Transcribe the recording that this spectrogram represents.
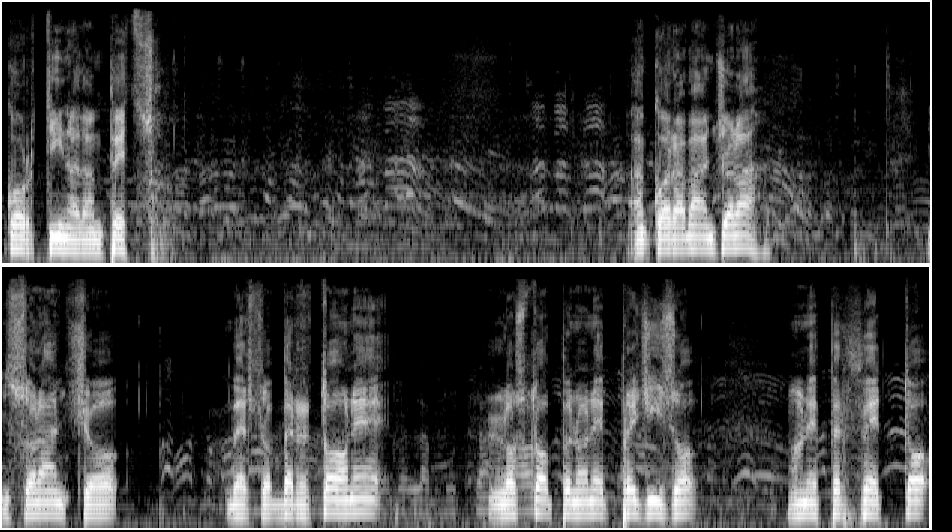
Cortina d'Ampezzo. Ancora Mangiala, il suo lancio verso Bertone, lo stop non è preciso, non è perfetto,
